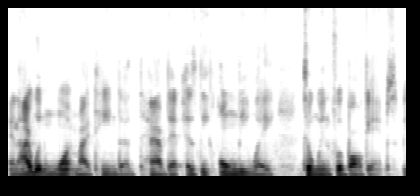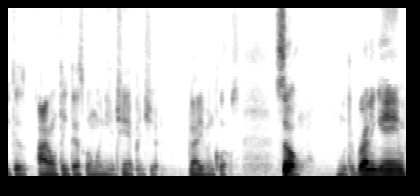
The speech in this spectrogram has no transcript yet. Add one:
And I wouldn't want my team to have that as the only way to win football games because I don't think that's going to win you a championship. Not even close. So, with the running game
